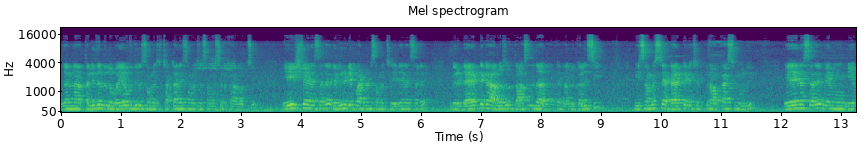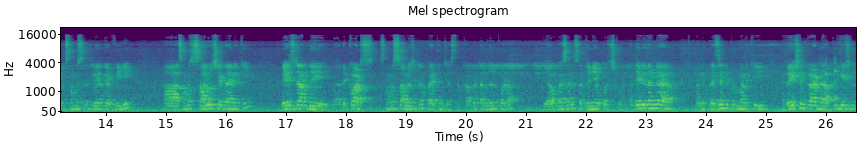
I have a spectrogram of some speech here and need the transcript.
ఏదన్నా తల్లిదండ్రుల వయోవృద్ధులకు సంబంధించిన చట్టానికి సంబంధించిన సమస్యలు కావచ్చు ఏ ఇష్యూ అయినా సరే రెవెన్యూ డిపార్ట్మెంట్ సంబంధించిన ఏదైనా సరే మీరు డైరెక్ట్గా ఆ రోజు తహసీల్దార్ అంటే నన్ను కలిసి మీ సమస్య డైరెక్ట్గా చెప్పుకునే అవకాశం ఉంది. ఏదైనా సరే మేము మీ యొక్క సమస్యను క్లియర్గా విని ఆ సమస్య సాల్వ్ చేయడానికి బేస్డ్ ఆన్ ది రికార్డ్స్ సమస్య సాల్వ్ చేయడానికి ప్రయత్నం చేస్తాం. కాబట్టి అందరూ కూడా ఈ అవకాశాన్ని సద్వినియోగపరచుకోండి. అదేవిధంగా మనకి ప్రజెంట్ ఇప్పుడు మనకి రేషన్ కార్డు అప్లికేషన్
